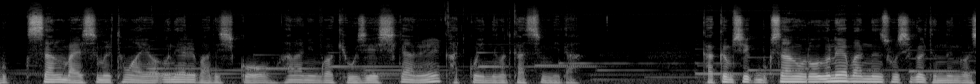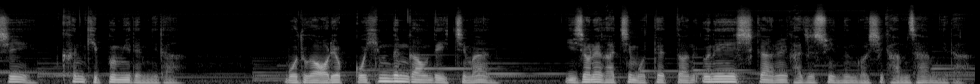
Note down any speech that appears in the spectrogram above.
묵상 말씀을 통하여 은혜를 받으시고 하나님과 교제의 시간을 갖고 있는 것 같습니다. 가끔씩 묵상으로 은혜 받는 소식을 듣는 것이 큰 기쁨이 됩니다. 모두가 어렵고 힘든 가운데 있지만 이전에 갖지 못했던 은혜의 시간을 가질 수 있는 것이 감사합니다.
